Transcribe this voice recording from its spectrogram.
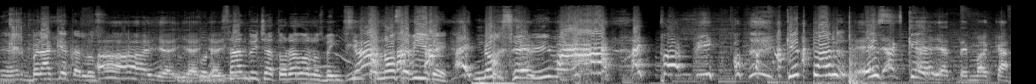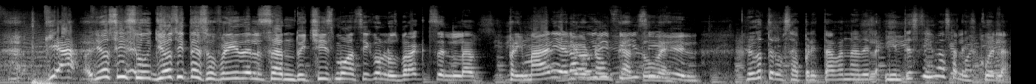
el bracket a los... Ay, ay, ay. con ay, el sándwich atorado a los 25 no se vive, no se vive. Ay, papi. ¿Qué tal? Es Ya que cállate, Maca. Ya. yo sí, su- yo sí te sufrí del así con los brackets en la primaria, era Yo muy nunca difícil. tuve. Luego te los apretaban, Adela, y entonces ibas a la escuela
